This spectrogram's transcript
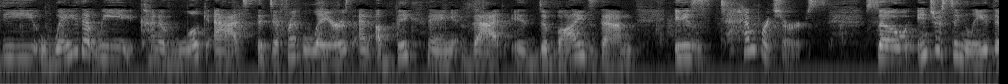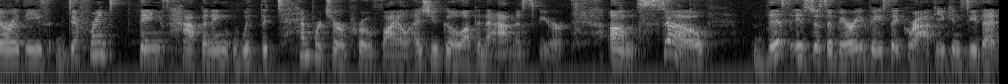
the way that we kind of look at the different layers and a big thing that divides them is temperatures. So interestingly, there are these different things happening with the temperature profile as you go up in the atmosphere. Um, so this is just a very basic graph. You can see that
